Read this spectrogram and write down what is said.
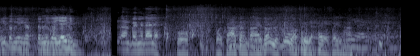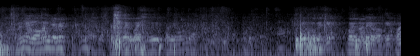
นี่ต้นนี้ครับต้นนี้ก็ใหญ่นี่ อันไปไม่ได้เลยโอ้ปวดตาตันตายต้องหรือเพื่อว่าไปได้ไปหามันยังรอกันใช่ไหมไปไปไปไปเก็บไปมาเร็วเก็บฟ้า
